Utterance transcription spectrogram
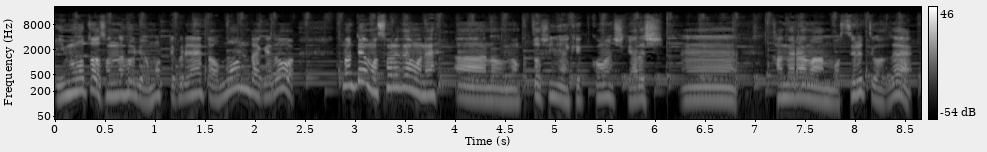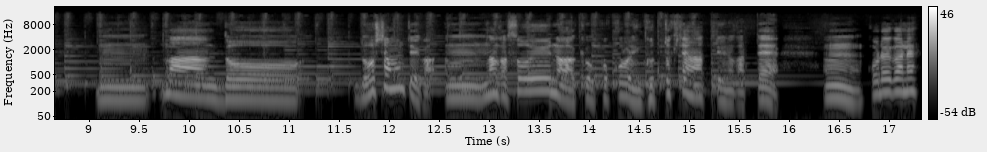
うん、妹はそんな風に思ってくれないとは思うんだけど、まあ、でもそれでもね、あの、まあ、今年には結婚式あるし、うん、カメラマンもするってことで、うん、まあ、どう、どうしたもんというか、うん、なんかそういうのが今日心にグッときたなっていうのがあって、うん、これがね、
